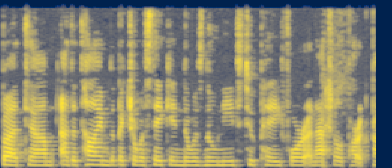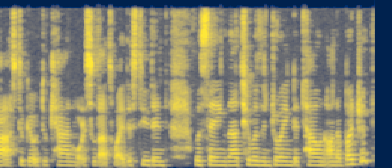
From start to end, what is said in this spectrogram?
But um, at the time the picture was taken, there was no need to pay for a national park pass to go to Canmore. So that's why the student was saying that she was enjoying the town on a budget.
